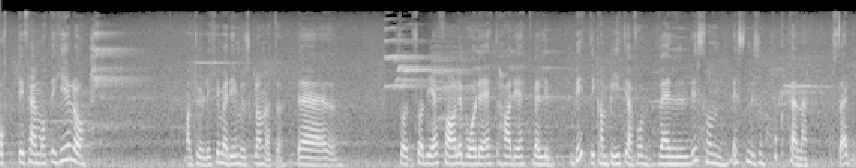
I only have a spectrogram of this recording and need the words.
80-85 kilo. Man tuller ikke med de musklene, vet du. Det så, så de er farlige både et, Har de et veldig bitt, de kan bite iallfall veldig sånn, nesten litt sånn hoggtenner. Og så er de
